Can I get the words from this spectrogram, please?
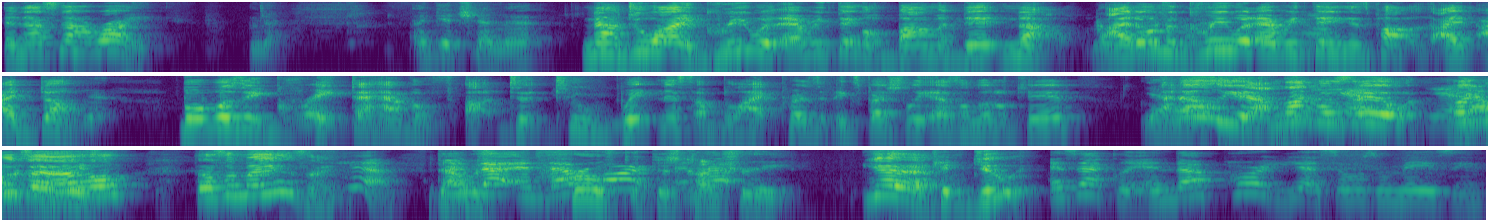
and that's not right. No, I get you on that. Now, do I agree with everything Obama did? No, No, I don't course not. agree with everything his pol- I I don't. But was it great to have a uh, to, to witness a black president, especially as a little kid? Yeah, hell yeah! I'm not yeah, gonna yeah, say it, yeah. like That what was the amazing. hell. That's amazing. yeah That and was that, and that proof part, that this and that- country yeah can do it. Exactly. And that part, yes, it was amazing.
